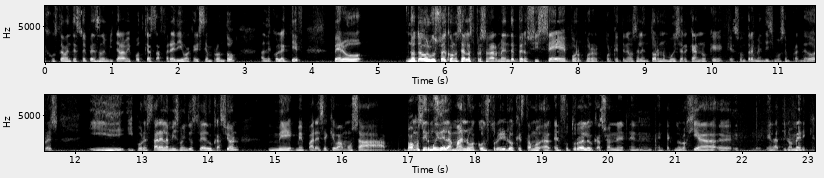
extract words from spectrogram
justamente estoy pensando invitar a mi podcast a Freddy o a Christian pronto, al de Collective, pero no tengo el gusto de conocerlos personalmente, pero sí sé, por, porque tenemos el entorno muy cercano, que, son tremendísimos emprendedores y, y, por estar en la misma industria de educación, me, me parece que vamos a, vamos a ir muy de la mano a construir lo que estamos, el futuro de la educación en, tecnología eh, en Latinoamérica.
